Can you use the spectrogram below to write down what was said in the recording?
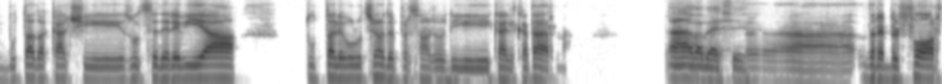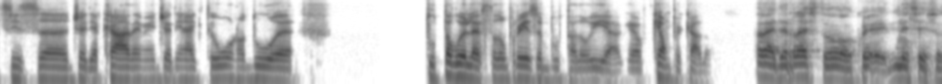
buttato a calci sul sedere via tutta l'evoluzione del personaggio di Kyle Katarn. ah, vabbè, sì. Eh, The Rebel Forces, Jedi Academy, Jedi Knight 1, 2, tutta quella è stato preso e buttato via, che, che è un peccato. Vabbè, del resto, que- nel senso,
